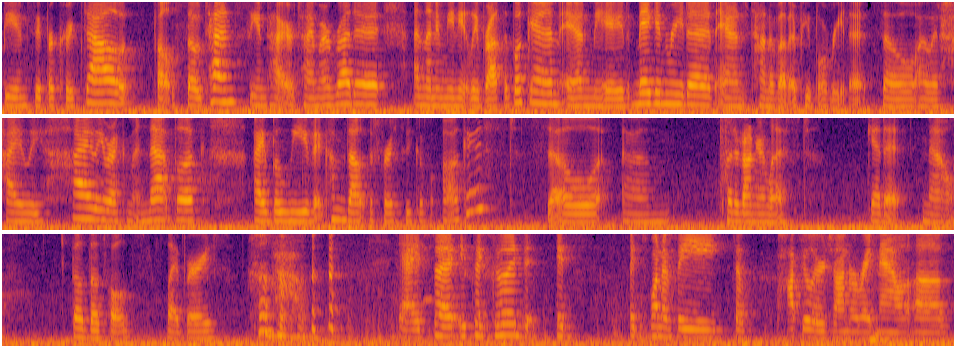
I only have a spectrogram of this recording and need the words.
being super creeped out, felt so tense the entire time I read it, and then immediately brought the book in and made Meghan read it and a ton of other people read it. So I would highly, highly recommend that book. I believe it comes out the first week of August, so um, put it on your list. Get it now. Build those holds, libraries. Yeah, it's a it's a good it's it's one of the the popular genre right now of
